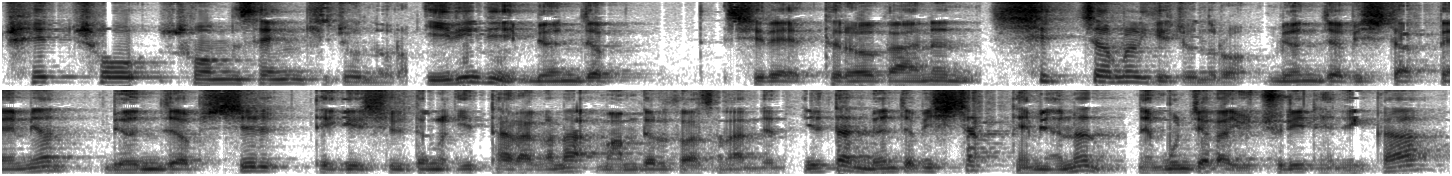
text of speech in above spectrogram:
최초 수험생 기준으로 1인이 면접 실에 들어가는 시점을 기준으로 면접이 시작되면 면접실, 대기실 등을 이탈하거나 마음대로 도와서는 안 된다. 일단 면접이 시작되면은 문제가 유출이 되니까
